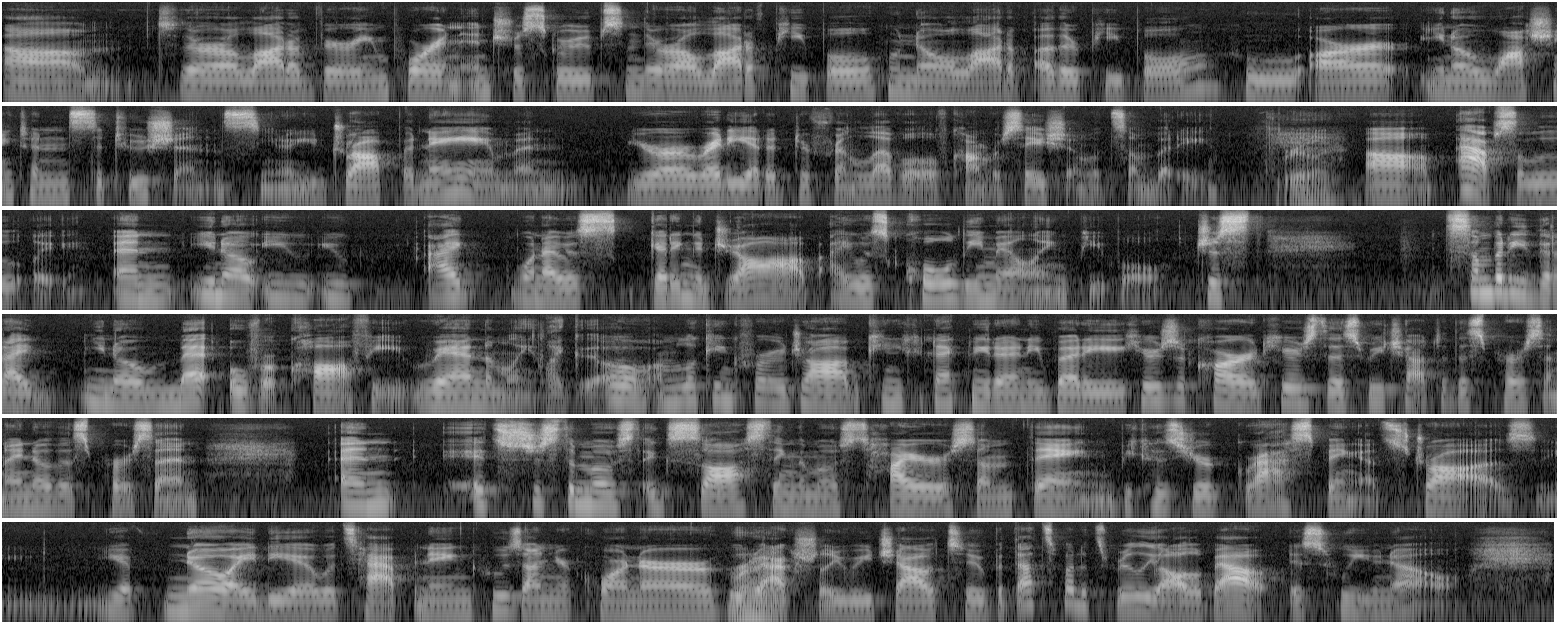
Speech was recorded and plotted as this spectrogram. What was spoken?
Um, so there are a lot of very important interest groups, and there are a lot of people who know a lot of other people who are, you know, Washington institutions. You know, you drop a name, and you're already at a different level of conversation with somebody. Really. Um, absolutely. And you know, you you I when I was getting a job, I was cold emailing people. Just somebody that I, you know, met over coffee randomly, like, "Oh, I'm looking for a job. Can you connect me to anybody? Here's a card. Here's this. Reach out to this person. I know this person." And it's just the most exhausting, the most tiresome thing because you're grasping at straws. You, you have no idea what's happening, who's on your corner, who Right. to actually reach out to. But that's what it's really all about is who you know.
